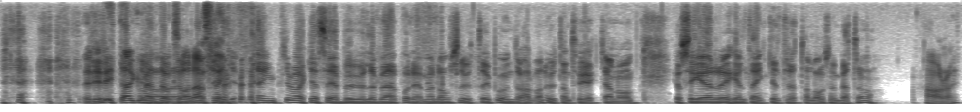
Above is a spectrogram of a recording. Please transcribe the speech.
är det ditt argument också Adam? Jag tänker, varken säga bu eller bä på det, men de slutar ju på under halvan utan tvekan. Och jag ser helt enkelt 13 lag som är bättre än dem. All right.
